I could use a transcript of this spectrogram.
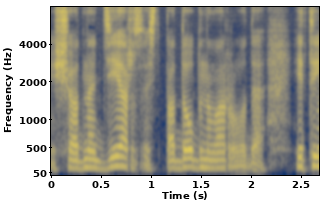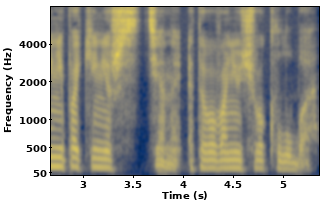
Еще одна дерзость подобного рода, и ты не покинешь стены этого вонючего клуба.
